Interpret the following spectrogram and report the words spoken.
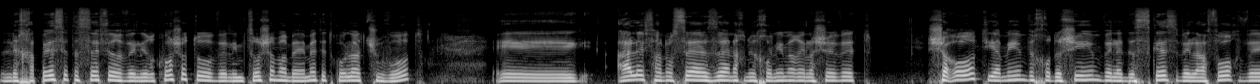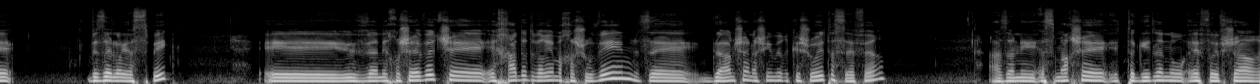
לחפש את הספר ולרכוש אותו ולמצוא שם באמת את כל התשובות. אה, א', הנושא הזה, אנחנו יכולים הרי לשבת שעות, ימים וחודשים ולדסקס ולהפוך, ו... וזה לא יספיק. אה, ואני חושבת שאחד הדברים החשובים זה גם שאנשים ירכשו את הספר, אז אני אשמח שתגיד לנו איפה אפשר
